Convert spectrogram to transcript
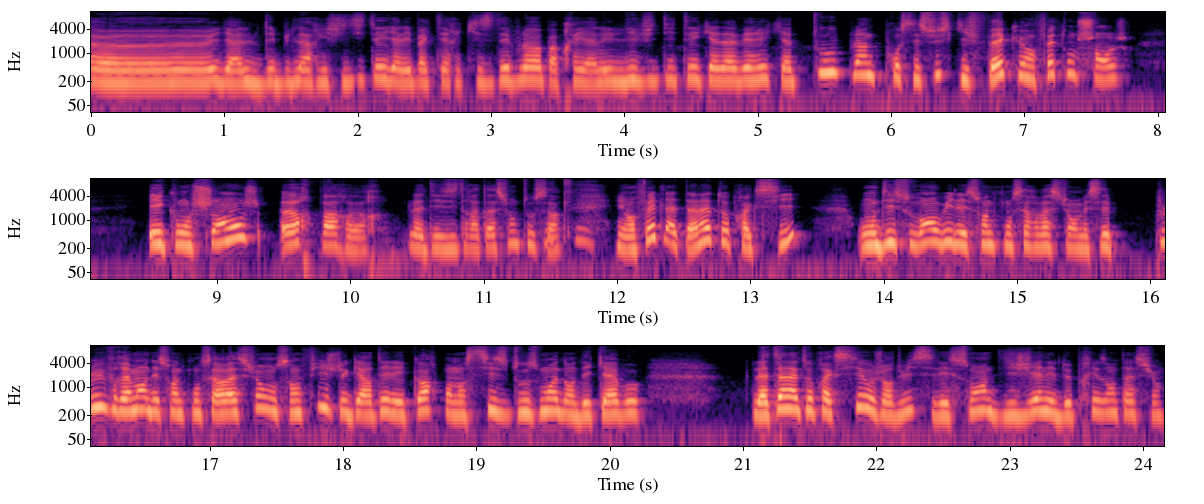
Euh, Il y a le début de la rigidité, il y a les bactéries qui se développent, après il y a les lividités cadavériques, il y a tout plein de processus qui fait qu'en fait on change. Et qu'on change heure par heure. La déshydratation, tout ça. Et en fait, la thanatopraxie, on dit souvent oui les soins de conservation, mais c'est plus vraiment des soins de conservation, on s'en fiche de garder les corps pendant 6-12 mois dans des caveaux. La thanatopraxie aujourd'hui, c'est les soins d'hygiène et de présentation.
